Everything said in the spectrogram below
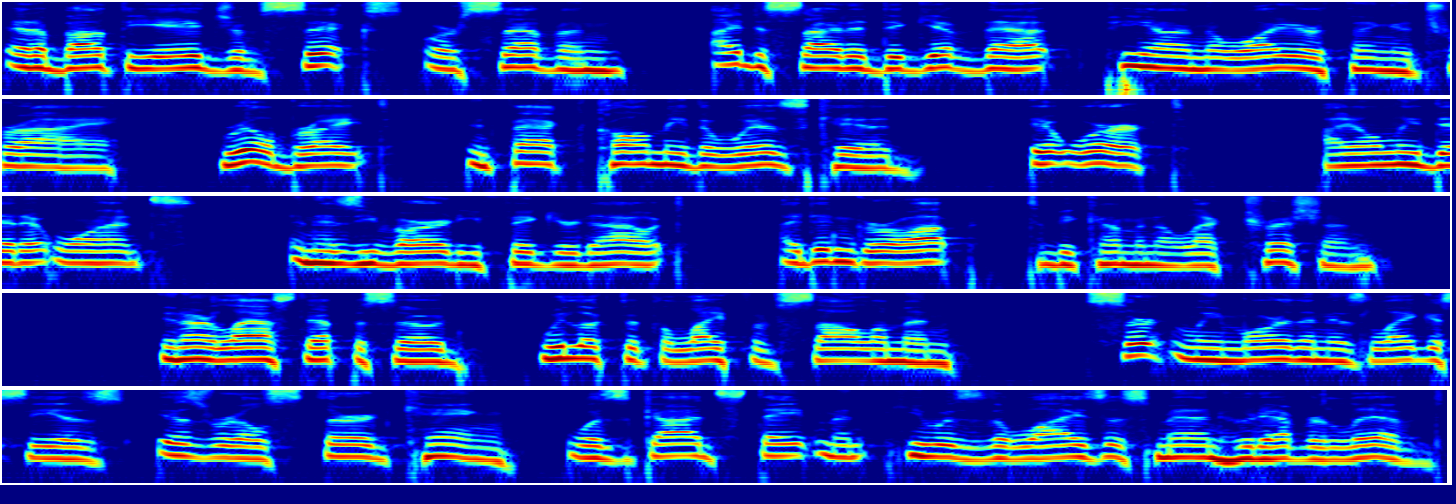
At about the age of six or seven, I decided to give that pee on the wire thing a try. Real bright. In fact, call me the whiz kid. It worked. I only did it once, and as you've already figured out, I didn't grow up to become an electrician. In our last episode, we looked at the life of Solomon. Certainly more than his legacy as Israel's third king was God's statement he was the wisest man who'd ever lived.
